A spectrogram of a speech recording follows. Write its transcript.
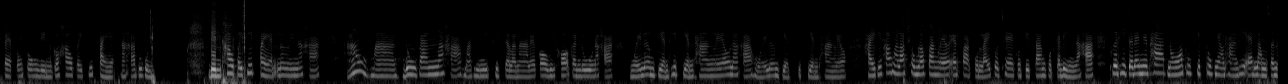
28ตรงๆ เด่นก็เข้าไปที่8นะคะ ทุกคน เด่นเข้าไปที่8เลยนะคะ เอ้ามาดูกันนะคะ มาพินิจพิจารณาแล้วก็วิเคราะห์กันดูนะคะ หวยเริ่มเปลี่ยนทิศเปลี่ยนทางแล้วนะคะ หวยเริ่มเปลี่ยนทิศเปลี่ยนทางแล้ว ใครที่เข้ามารับชมรับฟังแล้วแอดฝากกดไลค์กดแชร์กดติดตามกดกระดิ่งนะคะ เพื่อที่จะได้ไม่พลาดเนาะทุกคลิปทุกแนวทางที่แอดนำเสน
